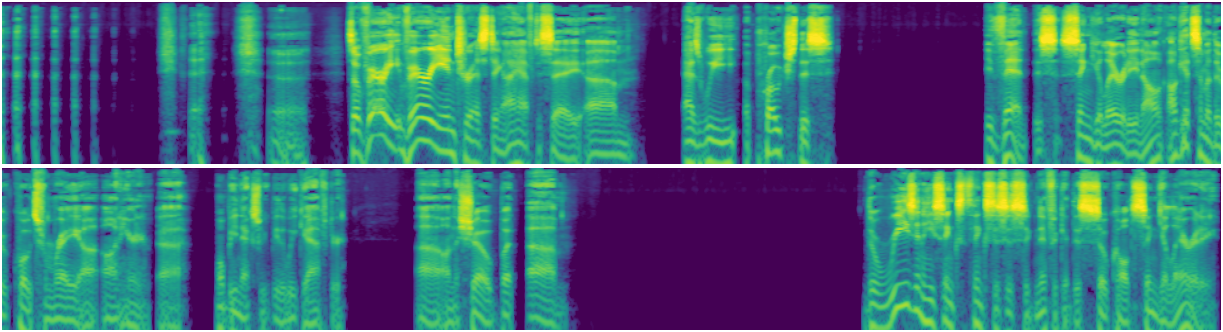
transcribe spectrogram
uh, so very, very interesting, I have to say, um, as we approach this event, this singularity, and I'll, I'll get some of the quotes from Ray uh, on here. Uh, won't be next week, be the week after uh, on the show. But um, the reason he thinks, thinks this is significant, this so called singularity,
